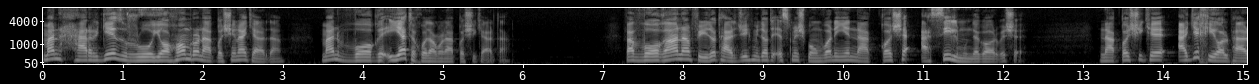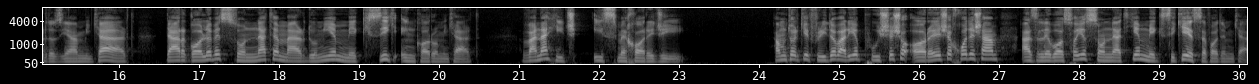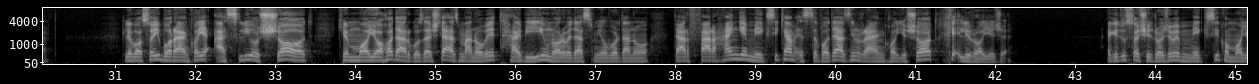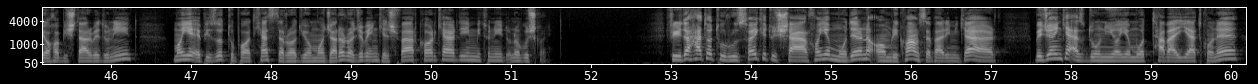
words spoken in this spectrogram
من هرگز رویاهام رو نقاشی نکردم. من واقعیت خودم رو نقاشی کردم. و واقعا هم فریدا ترجیح می‌داد اسمش به عنوان یه نقاش اصیل موندگار بشه. نقاشی که اگه خیال پردازی هم می‌کرد در قالب سنت مردمی مکزیک این کار رو می‌کرد و نه هیچ اسم خارجی. همونطور که فریدا برای پوشش و آرایش خودش هم از لباسهای سنتی مکزیکی استفاده می‌کرد. لباسهایی با رنگهای اصلی و شاد که مایاها در گذشته از منابع طبیعی اونا رو به دست می آوردن و در فرهنگ مکزیک هم استفاده از این رنگهای شاد خیلی رایجه. اگه دوست داشتید راجع به مکزیک و مایاها بیشتر بدونید ما یه اپیزود تو پادکست رادیو ماجرا راجع به این کشور کار کردیم می‌تونید اونو گوش کنید. فریدا حتی تو روزهایی که تو شهرهای مدرن آمریکا هم سپری می‌کرد به جای اینکه از دنیای مد تبعیت کنه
